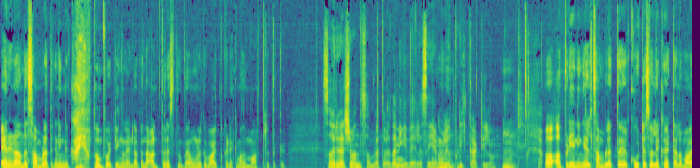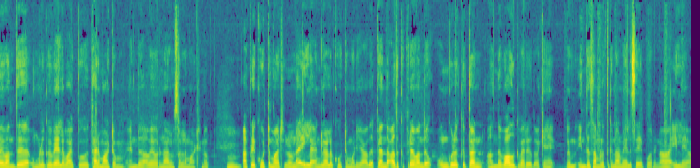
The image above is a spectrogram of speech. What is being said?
ஏன்னா அந்த சம்பளத்துக்கு நீங்கள் கையொப்பம் போட்டிங்களேன்னா இப்போ இந்த அடுத்த வருஷத்துக்கு தான் உங்களுக்கு வாய்ப்பு கிடைக்கும் அதை மாற்றுறதுக்கு ஸோ ஒரு வருஷம் அந்த சம்பளத்தோட தான் நீங்கள் வேலை செய்யணும் உங்களுக்கு. இப்படி காட்டிலும் ம். ஓ, அப்படியே நீங்கள் சம்பளத்தை கூட்ட சொல்ல கேட்டாலும் அவை வந்து உங்களுக்கு வேலை வாய்ப்பு தரமாட்டோம் என்று அவை ஒரு நாளும் சொல்ல மாட்டணும். அப்படி கூட்ட மாட்டணும்னா இல்லை எங்களால் கூட்ட முடியாது. இப்போ அந்த அதுக்கு பிறகு வந்து உங்களுக்கு தான் அந்த வாழ்க்கை வருது ஓகே இந்த சம்பளத்துக்கு நான் வேலை செய்ய போகிறேன்னா இல்லையா?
